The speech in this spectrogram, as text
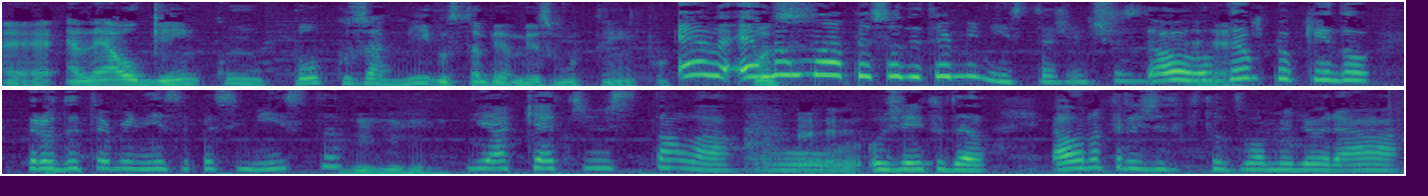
É, ela é alguém com poucos amigos também ao mesmo tempo. Ela, ela é Pois- uma pessoa determinista, gente. Eu É. dei um pouquinho do período determinista e pessimista. Uhum. E a Katniss tá lá, o, É. o jeito dela. Ela não acredita que tudo vai melhorar.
